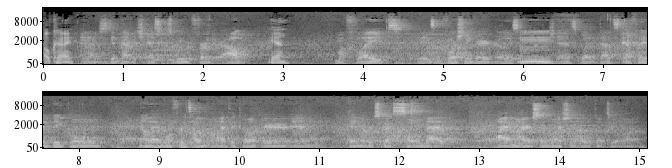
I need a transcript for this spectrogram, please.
Okay. And I just didn't have a chance because we were further out. Yeah. My flight is unfortunately very early, so I don't have a mm. chance. But that's definitely a big goal. Now that I have more free time in my life, to come up here and pay my respects to someone that I admire so much and I look up to a lot.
